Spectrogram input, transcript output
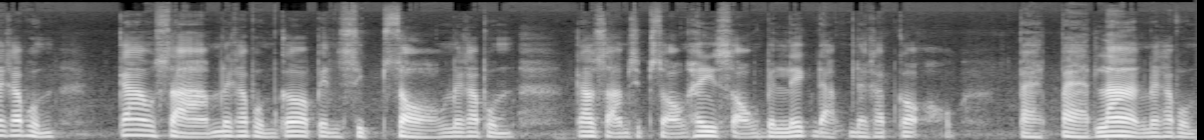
นะครับผม 93 นะครับผมก็เป็น 12 นะครับผม 93 12 ให้ 2 เป็นเลขดับนะครับก็ออก88 ล่างนะครับผม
